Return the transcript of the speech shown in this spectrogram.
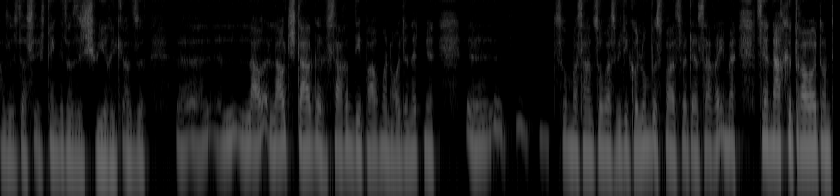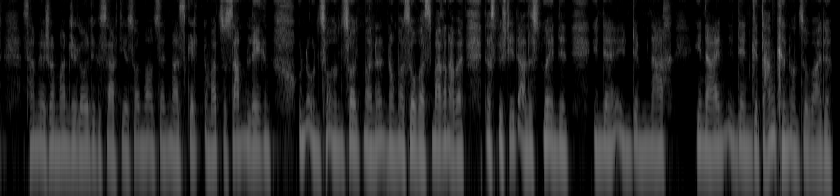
Also das, ich denke, das ist schwierig. Also äh, lautstarke Sachen, die braucht man heute nicht mehr. Äh, so mal sagen, sowas wie die Columbus Bar, es wird der Sache immer sehr nachgetrauert und es haben ja schon manche Leute gesagt, hier sollen wir uns nicht mal das Geld nochmal zusammenlegen und, und, und sollte man nochmal sowas machen, aber das besteht alles nur in, den, in, der, in dem Nachhinein, in den Gedanken und so weiter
